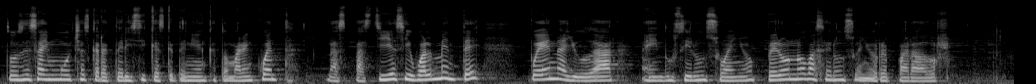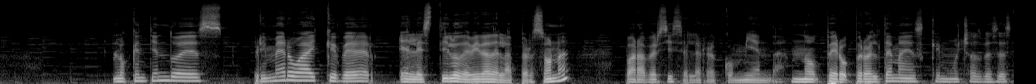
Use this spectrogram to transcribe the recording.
Entonces hay muchas características que tenían que tomar en cuenta. Las pastillas igualmente pueden ayudar a inducir un sueño, pero no va a ser un sueño reparador. Lo que entiendo es, primero hay que ver el estilo de vida de la persona para ver si se le recomienda. No, pero, pero el tema es que muchas veces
